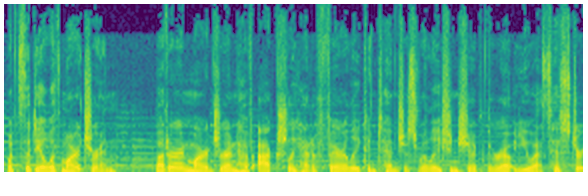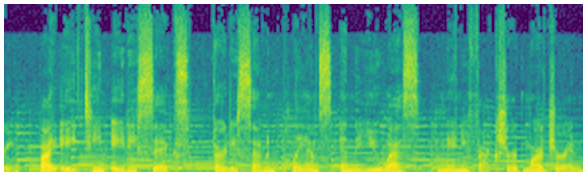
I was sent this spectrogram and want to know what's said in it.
what's the deal with margarine? Butter and margarine have actually had a fairly contentious relationship throughout U.S. history. By 1886, 37 plants in the U.S. manufactured margarine.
